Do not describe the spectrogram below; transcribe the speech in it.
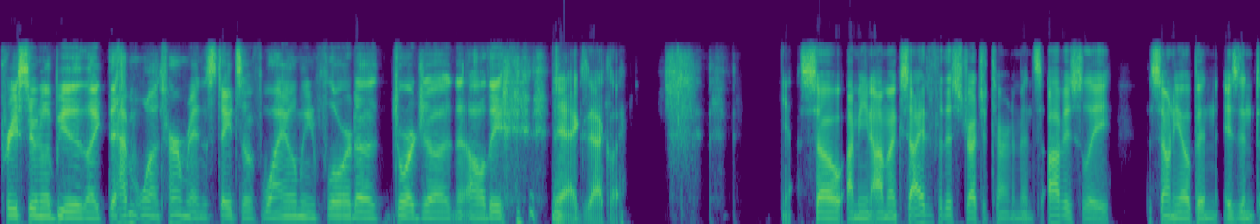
pretty soon it'll be like they haven't won a tournament in the states of Wyoming, Florida, Georgia, and all the. Yeah, exactly. Yeah. So, I mean, I'm excited for this stretch of tournaments. Obviously, the Sony Open isn't,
